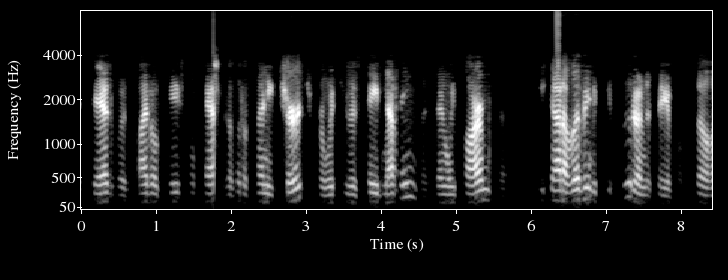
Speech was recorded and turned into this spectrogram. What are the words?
My dad was bivocational, pastored a little tiny church for which he was paid nothing, but then we farmed to eke out a living to keep food on the table. So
